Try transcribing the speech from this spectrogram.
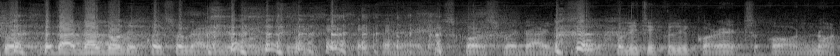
So that, that's not the question I really want to uh, discuss, whether it's uh, politically correct or not.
